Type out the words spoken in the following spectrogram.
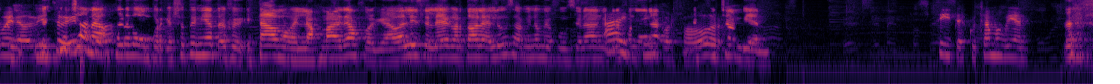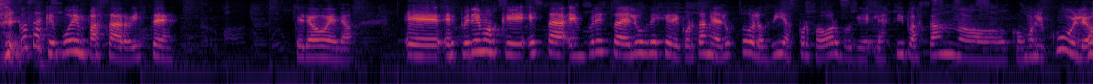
bueno, ¿me escuchan? perdón, porque yo tenía, estábamos en las malas porque a Vale se le había cortado la luz, a mí no me funcionaba el micrófono. Sí, por favor. ¿Me escuchan bien? Sí, te escuchamos bien. Cosas que pueden pasar, ¿viste? Pero bueno, eh, esperemos que esta empresa de luz deje de cortarme la luz todos los días, por favor, porque la estoy pasando como el culo.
